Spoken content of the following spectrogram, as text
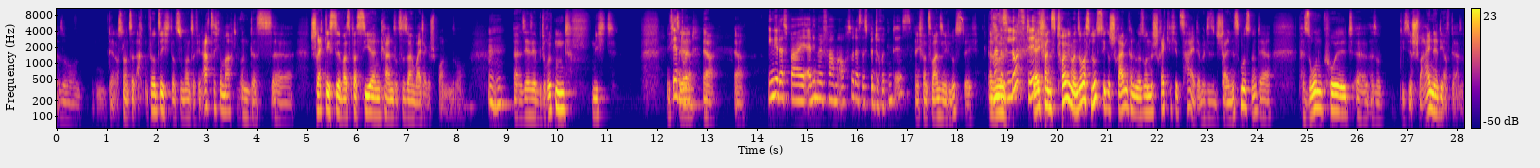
also der hat aus 1948 das 1984 gemacht und das äh, Schrecklichste, was passieren kann, sozusagen weitergesponnen. So. Mhm. Äh, sehr, sehr bedrückend, nicht, nicht sehr, sehr bedrückend. Ja, ja. Ging dir das bei Animal Farm auch so, dass es bedrückend ist? Ich fand es wahnsinnig lustig. Du also, fandest es lustig? Ja, ich fand es toll, wie man sowas Lustiges schreiben kann über so eine schreckliche Zeit. Aber dieser Stalinismus, ne, der Personenkult, äh, also diese Schweine, die auf der, also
